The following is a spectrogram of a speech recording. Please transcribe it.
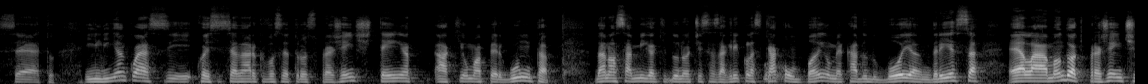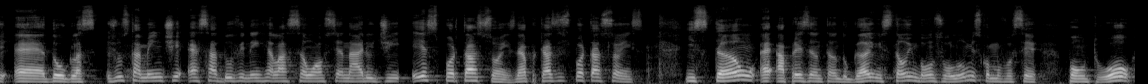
Certo. Em linha com esse, com esse cenário que você trouxe para a gente, tem aqui uma pergunta da nossa amiga aqui do Notícias Agrícolas que acompanha o mercado do boi, a Andressa. Ela mandou aqui pra gente, é, Douglas, justamente essa dúvida em relação ao cenário de exportações, né? Porque as exportações estão é, apresentando ganho, estão em bons volumes, como você pontuou,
